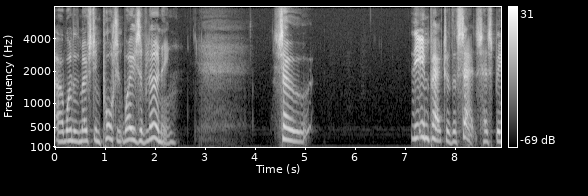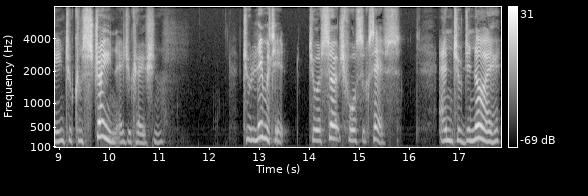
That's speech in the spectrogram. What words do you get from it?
are one of the most important ways of learning. So, the impact of the SATs has been to constrain education, to limit it to a search for success, and to deny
